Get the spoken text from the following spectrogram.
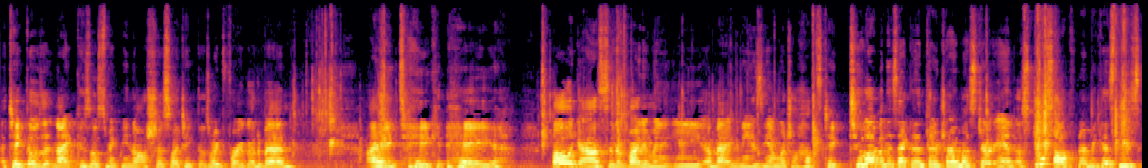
I take those at night because those make me nauseous, so I take those right before I go to bed. I take a folic acid, a vitamin E, a magnesium, which I'll have to take two of in the second and third trimester, and a stool softener because these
